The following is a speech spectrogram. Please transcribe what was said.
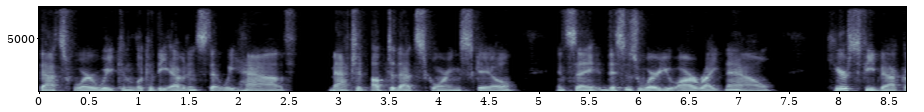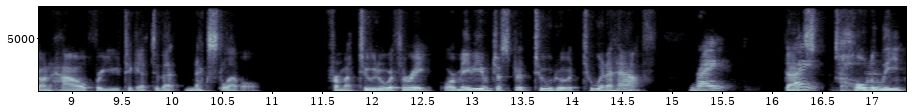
That's where we can look at the evidence that we have, match it up to that scoring scale, and say, this is where you are right now. Here's feedback on how for you to get to that next level from a two to a three, or maybe even just a two to a two and a half. Right. That's right. totally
